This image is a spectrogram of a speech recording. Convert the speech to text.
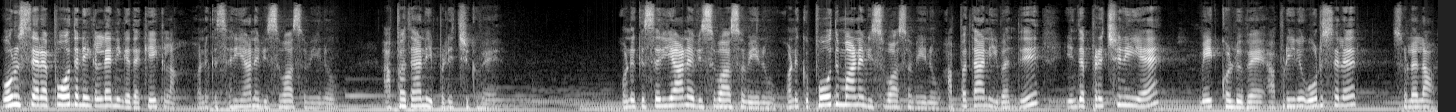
ஒரு சில போதனைகள்ல நீங்க இதை கேட்கலாம். உனக்கு சரியான விசுவாசம் வேணும். அப்பதான் நீ பிடிச்சுக்குவேன் உனக்கு சரியான விசுவாசம் வேணும். உனக்கு போதுமான விசுவாசம் வேணும். அப்பதான் நீ வந்து இந்த பிரச்சனையை மேற்கொள்ளுவேன் அப்படின்னு ஒரு சிலர் சொல்லலாம்.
